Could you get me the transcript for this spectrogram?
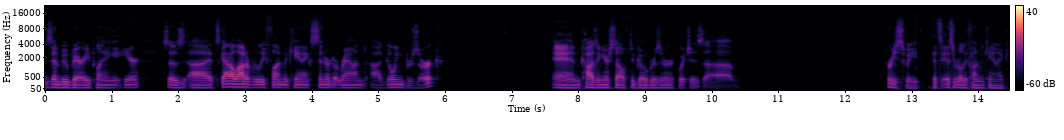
Zembu Berry playing it here. So uh, it's got a lot of really fun mechanics centered around uh, going berserk and causing yourself to go berserk, which is uh, pretty sweet. It's it's a really fun mechanic,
